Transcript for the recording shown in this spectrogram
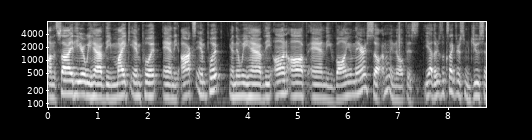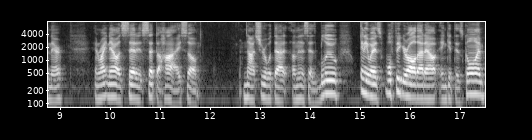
On the side here, we have the mic input and the aux input, and then we have the on, off, and the volume there. So I don't even know if this, yeah, there's looks like there's some juice in there. And right now it's set, it's set to high, so not sure what that, and then it says blue. Anyways, we'll figure all that out and get this going.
